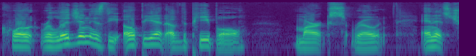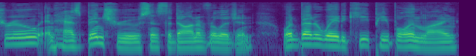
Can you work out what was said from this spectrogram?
Quote: Religion is the opiate of the people Marx wrote, and it's true and has been true since the dawn of religion. What better way to keep people in line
